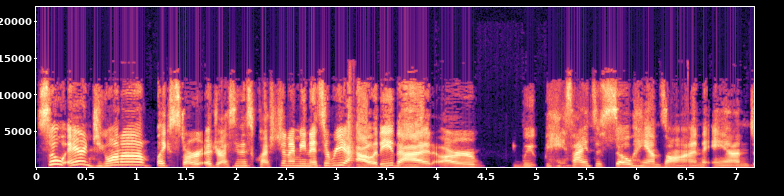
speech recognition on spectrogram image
So, Erin, do you want to like start addressing this question? I mean, it's a reality that our we, science is so hands-on and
